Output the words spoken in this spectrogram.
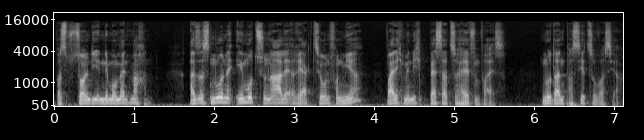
Was sollen die in dem Moment machen? Also es ist nur eine emotionale Reaktion von mir, weil ich mir nicht besser zu helfen weiß. Nur dann passiert sowas ja.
